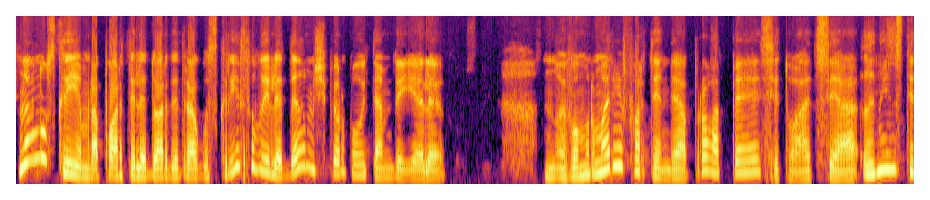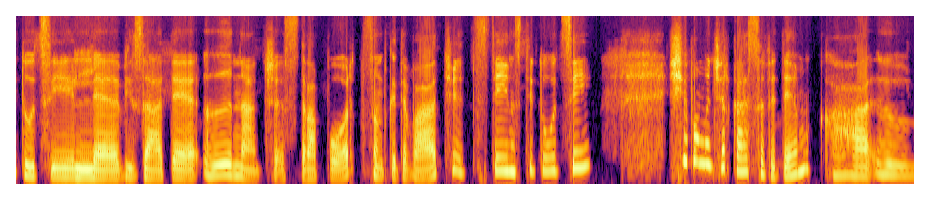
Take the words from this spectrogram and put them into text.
Noi nu scriem rapoartele doar de dragul scrisului, le dăm și pe urmă uităm de ele. Noi vom urmări foarte îndeaproape situația în instituțiile vizate în acest raport. Sunt câteva aceste instituții și vom încerca să vedem ca um,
